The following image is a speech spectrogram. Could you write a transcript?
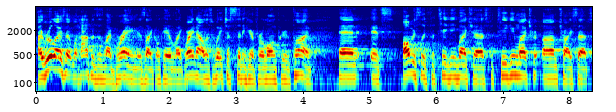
I realized that what happens is my brain is like, okay, like right now this weight's just sitting here for a long period of time and it's obviously fatiguing my chest, fatiguing my tri- um, triceps.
